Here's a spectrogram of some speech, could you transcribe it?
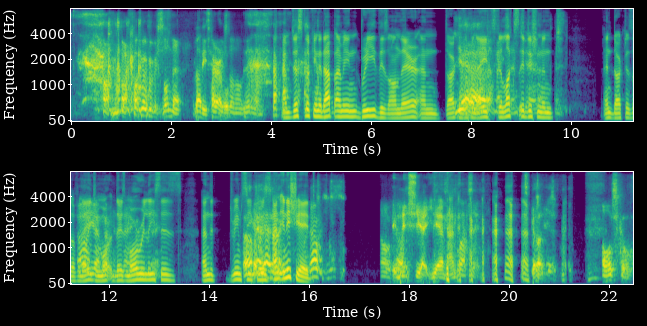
I can't remember. I can't remember if it's on there. Bloody terrible. all the other ones. I'm just looking it up. I mean, Breathe is on there and Darkness of an Age Deluxe sense, Edition that and and Darkness of an Oh, Age yeah, and more. back the There's more back in day. releases and the Dream Oh, yeah, Sequence yeah, and nice. Initiate. No. Oh god. Initiate, yeah, man. Classic. God. Old school.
